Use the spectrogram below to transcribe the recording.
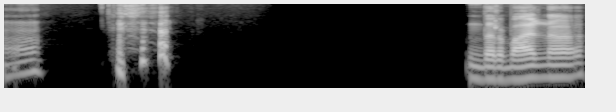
М. Нормально.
